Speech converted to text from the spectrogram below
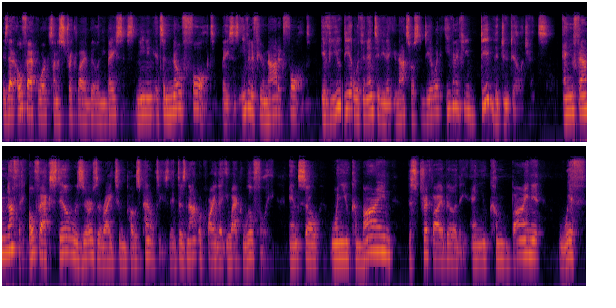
is that OFAC works on a strict liability basis, meaning it's a no fault basis, even if you're not at fault. if you deal with an entity that you're not supposed to deal with, even if you did the due diligence and you found nothing, OFAC still reserves the right to impose penalties. It does not require that you act willfully. And so when you combine the strict liability and you combine it with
